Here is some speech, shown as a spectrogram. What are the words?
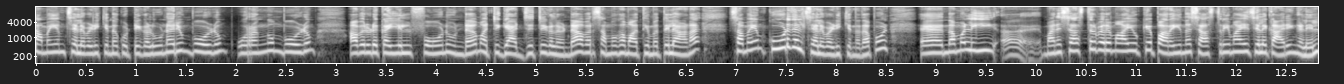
സമയം ചെലവഴിക്കുന്ന കുട്ടികൾ ഉണരുമ്പോഴും ഉറങ്ങുമ്പോഴും അവരുടെ കയ്യിൽ ഫോണുണ്ട് മറ്റ് ഗാഡ്ജറ്റുകളുണ്ട്. അവർ സമൂഹ മാധ്യമത്തിലാണ് സമയം കൂടുതൽ ചെലവഴിക്കുന്നത്. അപ്പോൾ നമ്മൾ ഈ മനഃശാസ്ത്രപരമായൊക്കെ പറയുന്ന ശാസ്ത്രീയമായ ചില കാര്യങ്ങളിൽ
